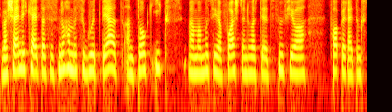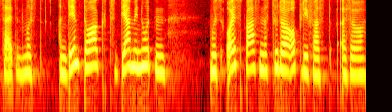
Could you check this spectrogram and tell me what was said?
die Wahrscheinlichkeit, dass es noch einmal so gut wird, an Tag X, weil man muss sich ja vorstellen, du hast ja jetzt fünf Jahre Vorbereitungszeit und musst an dem Tag, zu der Minuten, muss alles passen, dass du da ablieferst. Also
